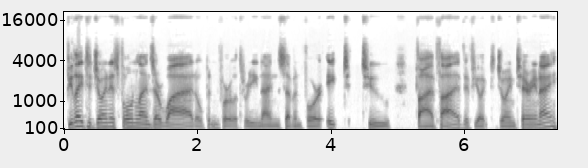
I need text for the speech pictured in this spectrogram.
If you'd like to join us, phone lines are wide open 403 974 8255. If you'd like to join Terry and I,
